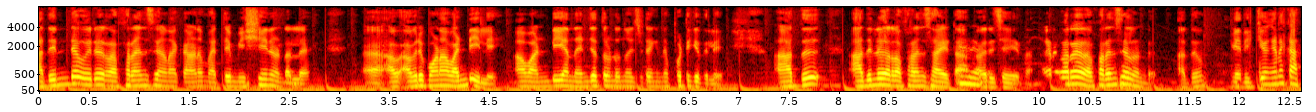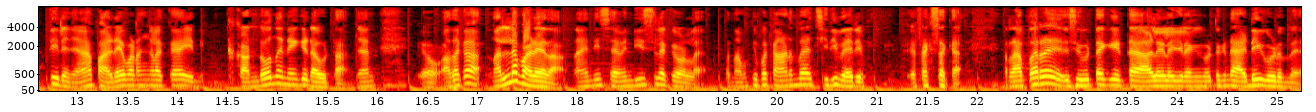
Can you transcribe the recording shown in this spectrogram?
അതിന്റെ ഒരു റെഫറൻസ് കണക്കാണ് മറ്റേ മെഷീൻ ഉണ്ടല്ലേ? അവർ പോണ ആ വണ്ടിയില്ലേ? ആ വണ്ടി ആ നെഞ്ചത്തുണ്ടെന്ന് വെച്ചിട്ട് ഇങ്ങനെ പൊട്ടിക്കത്തില്ലേ? അത് അതിന്റെ റെഫറൻസ് ആയിട്ടാ. അവർ ചെയ്യുന്നത്. അങ്ങനെ കുറെ റെഫറൻസുകളുണ്ട്. അതും എനിക്കും അങ്ങനെ കത്തിയില്ല. ഞാൻ പഴയ പടങ്ങളൊക്കെ എനിക്ക് കണ്ടോന്ന് തന്നെ എനിക്ക് ഡൗട്ടാ ഞാൻ അതൊക്കെ നല്ല പഴയതാ. നയന്റീൻ സെവന്റീസിലൊക്കെ ഉള്ള. അപ്പൊ നമുക്കിപ്പോ കാണുമ്പോ ചിരി വരും. എഫക്ട്സ് ഒക്കെ. റബ്ബർ ഷൂട്ടൊക്കെ ഇട്ട ആളുകളെങ്കിലും അങ്ങോട്ടും ഇങ്ങനെ അടി കൂടുന്നത്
